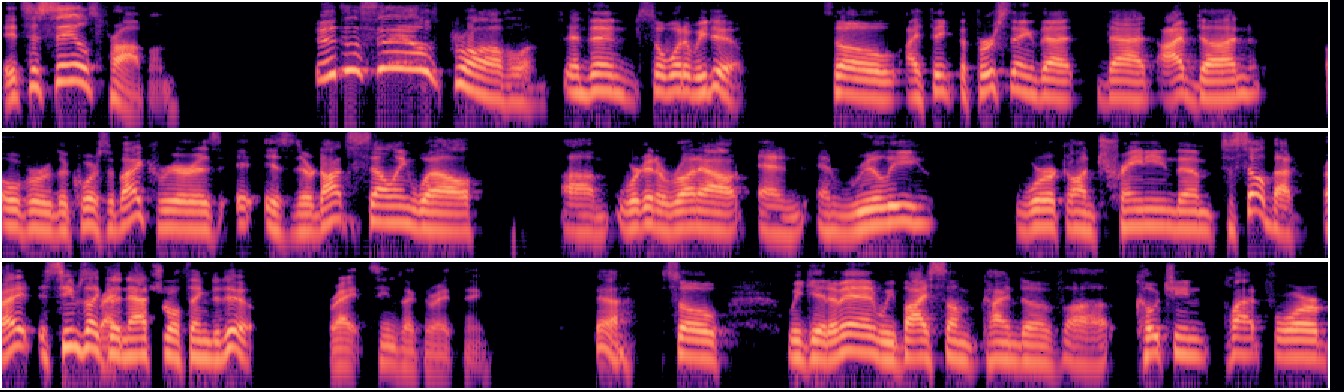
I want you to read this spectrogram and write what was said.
it's a sales problem. It's a sales problem. And then so what do we do? So I think the first thing that that I've done over the course of my career is is they're not selling well. Um, we're going to run out and and really work on training them to sell better. Right? It seems like the natural thing to do. Right? Seems like the right thing. Yeah. So we get them in, we buy some kind of uh, coaching platform,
